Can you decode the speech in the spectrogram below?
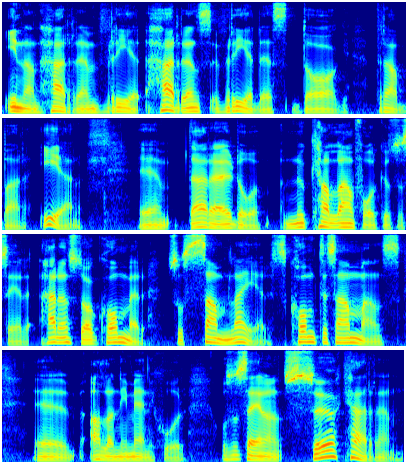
innan Herren vred, Herrens vredes dag drabbar er. Eh, där är det då, nu kallar han folket och säger, Herrens dag kommer, så samla er, kom tillsammans, eh, alla ni människor. Och så säger han, sök Herren,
